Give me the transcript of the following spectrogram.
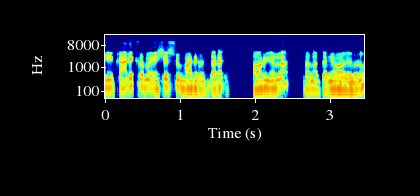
ಈ ಕಾರ್ಯಕ್ರಮ ಯಶಸ್ವಿ ಮಾಡಿರುತ್ತಾರೆ. ಅವರಿಗೆಲ್ಲ ನನ್ನ ಧನ್ಯವಾದಗಳು.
